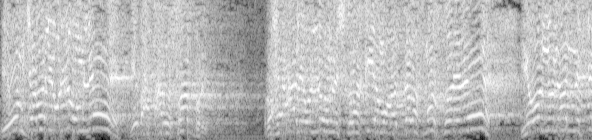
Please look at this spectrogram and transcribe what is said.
يقوم جمال يقول لهم ليه؟ يبعت على صبري. يا علي يقول لهم الاشتراكيه مهددة في مصر ليه؟ يقول له لأن في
